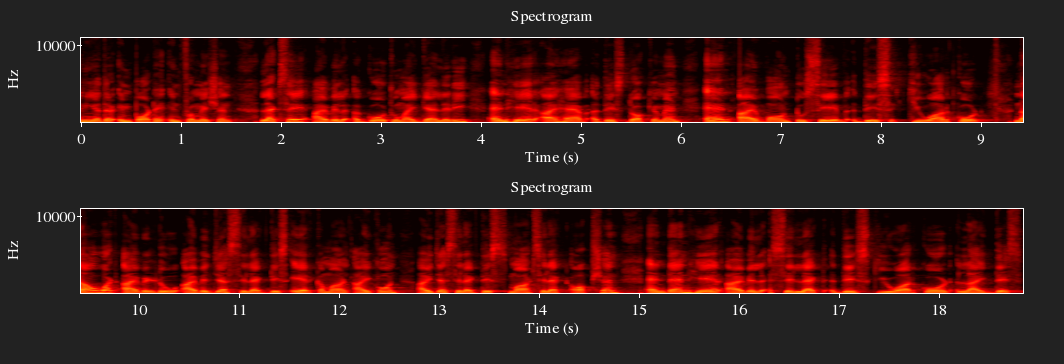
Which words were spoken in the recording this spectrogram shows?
any other important information. Let's say i will uh, go to my gallery and here i have uh, this document and i want to save this qr code. Now what I will do, I will just select this air command icon. I just select this smart select option and then here I will select this QR code like this.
